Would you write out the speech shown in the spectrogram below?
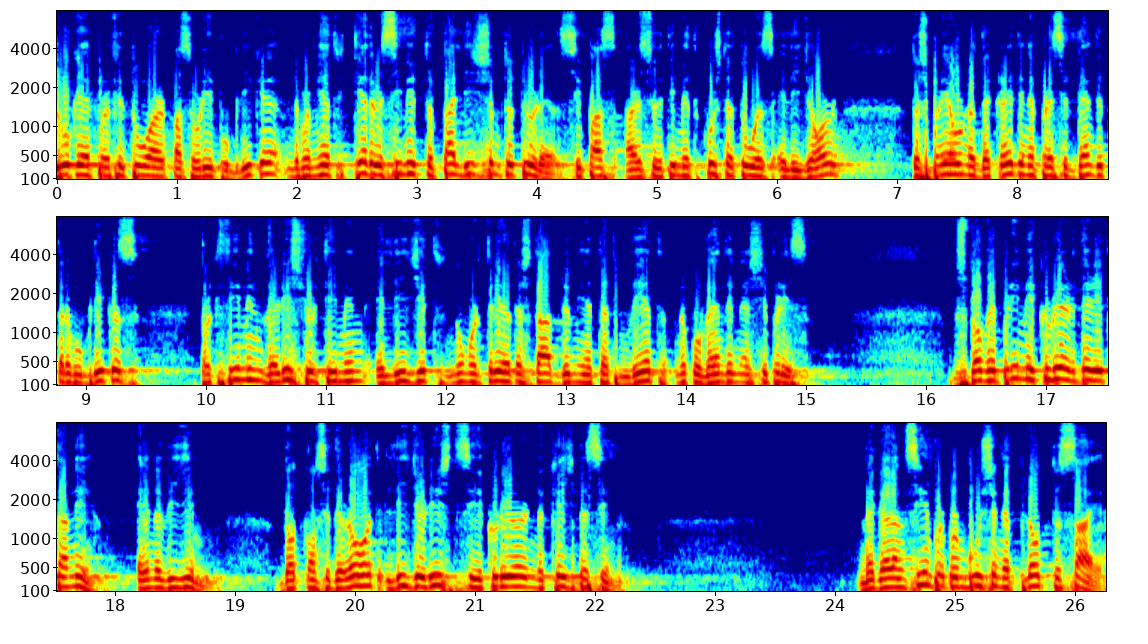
duke përfituar pasuri publike në përmjet tjetërësimit të palishëm të tyre si pas arsuritimit kushtetues e ligjor të shprejur në dekretin e presidentit të republikës për këthimin dhe rishqyrtimin e ligjit nëmër 37-2018 në kuvendin e Shqipërisë. Gjdo veprimi kryer deri tani e në vijim do të konsiderohet ligjërisht si i kryer në keqbesim. Me garancin për përmbushin e plot të sajë,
